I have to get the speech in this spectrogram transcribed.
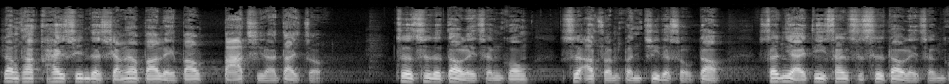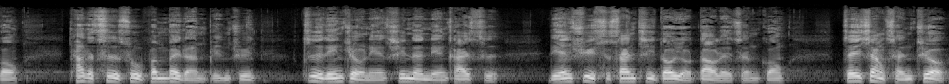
让他开心的想要把垒包拔起来带走。这次的盗垒成功是阿转本季的首盗，生涯第三十次盗垒成功。他的次数分配得很平均，自零九年新人年开始，连续十三季都有盗垒成功。这一项成就，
